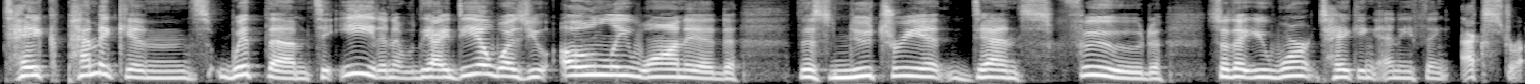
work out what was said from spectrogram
take pemmicans with them to eat. And it, the idea was you only wanted this nutrient dense food so that you weren't taking anything extra.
